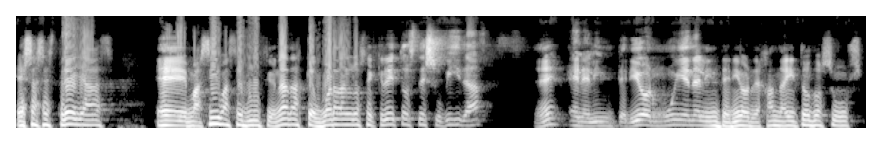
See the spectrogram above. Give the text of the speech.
esas estrellas eh, masivas, evolucionadas, que guardan los secretos de su vida ¿eh? en el interior, muy en el interior, dejando ahí todos sus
